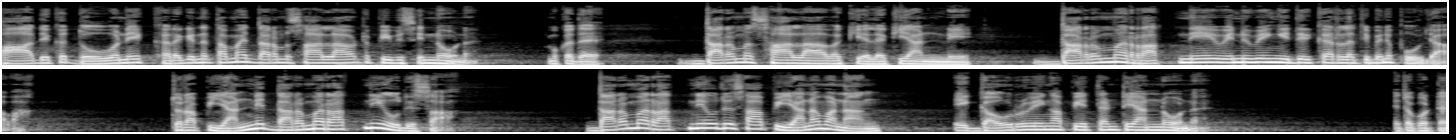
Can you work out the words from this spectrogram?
පාදක දෝවනය කරගෙන තමයි ධර්මශාලාවට පිවිසින්න ඕන. මොකද ධර්මශාලාව කියල කියන්නේ ධර්ම රත්නය වෙනුවෙන් ඉදිරි කරලා තිබෙන පූජාවක්. තොර අපි යන්නේ ධර්ම රත්නය උදෙසා. ධර්ම රත්නය උදෙසා අපි යනවනං ඒ ගෞරුවෙන් අපි එතැන්ට යන්න ඕන. එතකොට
